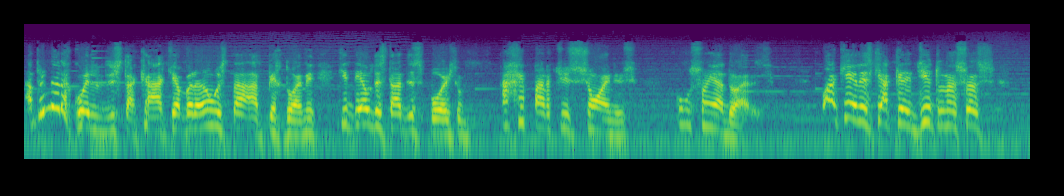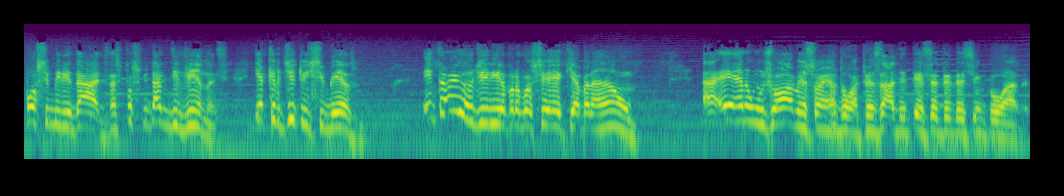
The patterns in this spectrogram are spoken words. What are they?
A primeira coisa a destacar é que Abraão está, perdoe-me, que Deus está disposto a repartir sonhos com sonhadores, com aqueles que acreditam nas suas possibilidades, nas possibilidades divinas e acreditam em si mesmo. Então eu diria para você que Abraão ah, era um jovem sonhador, apesar de ter 75 anos.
